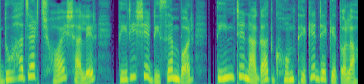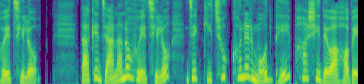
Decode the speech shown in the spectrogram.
দু হাজার ছয় সালের তিরিশে ডিসেম্বর তিনটে নাগাদ ঘুম থেকে ডেকে তোলা হয়েছিল। তাকে জানানো হয়েছিল যে কিছুক্ষণের মধ্যেই ফাঁসি দেওয়া হবে।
